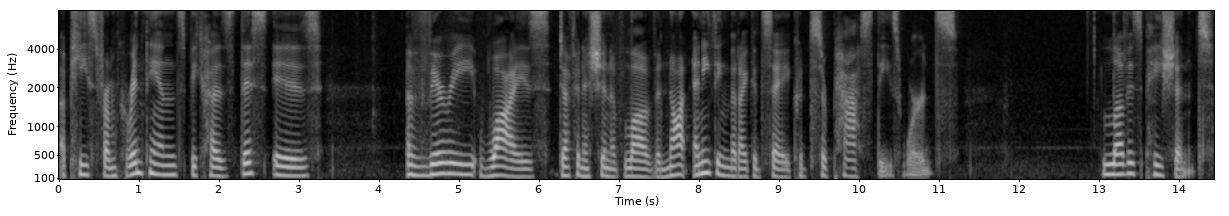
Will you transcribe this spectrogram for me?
a piece from Corinthians because this is a very wise definition of love, and not anything that I could say could surpass these words. Love is patient.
